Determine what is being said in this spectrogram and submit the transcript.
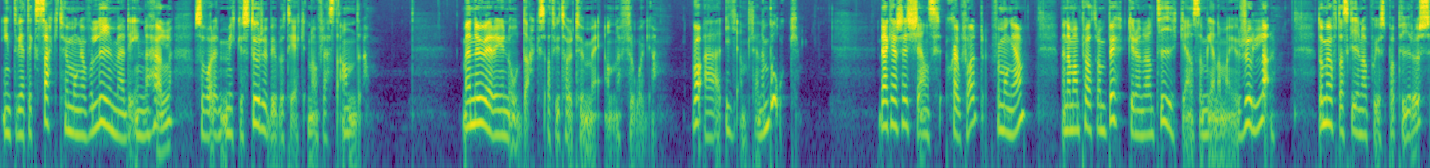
inte vet exakt hur många volymer det innehöll, så var det ett mycket större bibliotek än de flesta andra. Men nu är det ju nog dags att vi tar itu med en fråga. Vad är egentligen en bok? Det här kanske känns självklart för många, men när man pratar om böcker under antiken så menar man ju rullar. De är ofta skrivna på just papyrus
